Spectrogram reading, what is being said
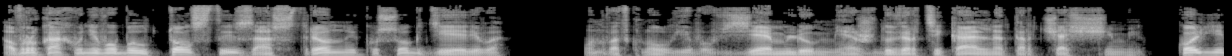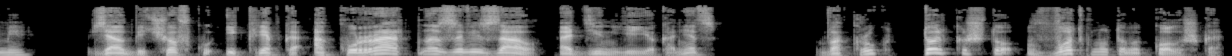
а в руках у него был толстый заостренный кусок дерева. Он воткнул его в землю между вертикально торчащими кольями, взял бечевку и крепко, аккуратно завязал один ее конец вокруг только что воткнутого колышка.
